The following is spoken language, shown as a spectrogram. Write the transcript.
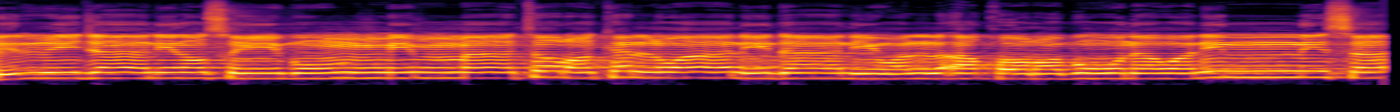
للرجال نصيب مما ترك الوالدان والأقربون وللنساء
